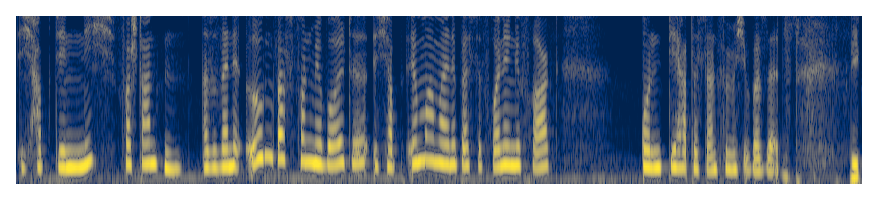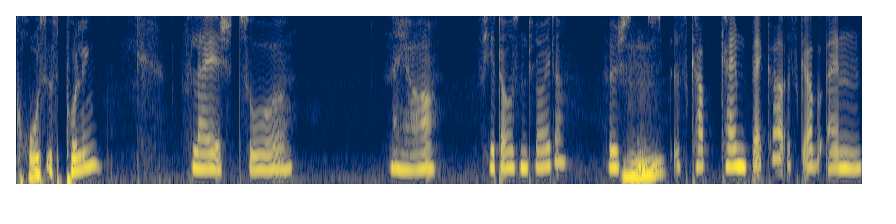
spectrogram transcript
ich habe den nicht verstanden. Also wenn er irgendwas von mir wollte, ich habe immer meine beste Freundin gefragt und die hat das dann für mich übersetzt. Wie groß ist Polling? Vielleicht so, naja, 4000 Leute höchstens. Mhm. Es gab keinen Bäcker, es gab ein,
